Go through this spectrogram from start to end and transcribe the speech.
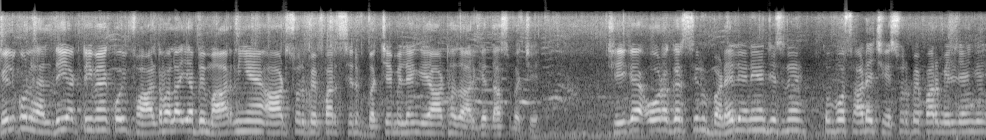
बिल्कुल हेल्दी, एक्टिव हैं, कोई फॉल्ट वाला या बीमार नहीं है। आठ सौ रुपये पर सिर्फ़ बच्चे मिलेंगे, आठ हज़ार के दस बच्चे। ठीक है, और अगर सिर्फ़ बड़े लेने हैं जिसने तो वो साढ़े छः सौ रुपये पर मिल जाएँगे।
